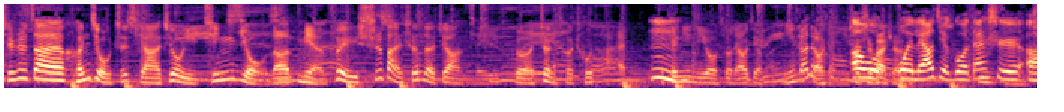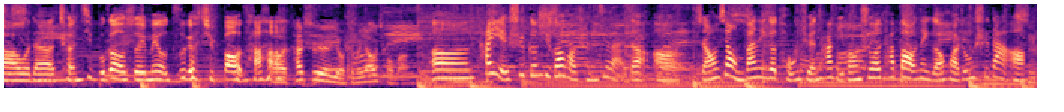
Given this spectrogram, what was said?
其实，在很久之前啊，就已经有了免费师范生的这样的一个政策出台。嗯，田妮，你有所了解吗？你应该了解，呃。我我了解过，但是呃，我的成绩不够，所以没有资格去报它。呃，他是有什么要求吗？嗯，他也是根据高考成绩来的啊。然后像我们班的一个同学，他比方说他报那个华中师大啊，嗯、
